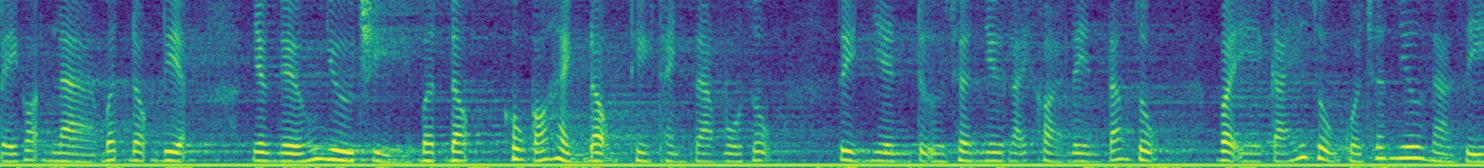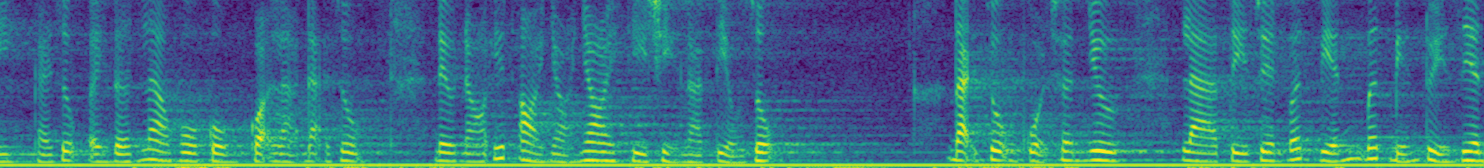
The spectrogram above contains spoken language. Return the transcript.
Đấy gọi là bất động địa. Nhưng nếu như chỉ bất động, Không có hành động thì thành ra vô dụng. Tuy nhiên, tự chân như lại khởi lên tác dụng. Vậy cái dụng của chân như là gì? Cái dụng ấy lớn lao vô cùng, gọi là đại dụng. Nếu nó ít ỏi nhỏ nhoi thì chỉ là tiểu dụng. Đại dụng của chân như là tùy duyên bất biến, bất biến tùy duyên.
